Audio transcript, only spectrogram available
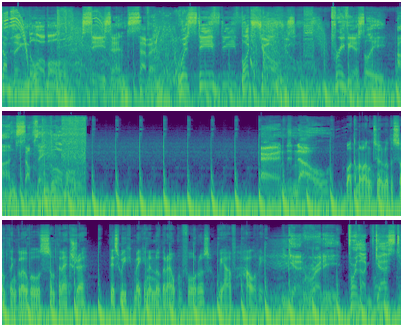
Something Global, Season 7, with Steve Butch Jones. Previously on Something Global. And now, Welcome along to another Something Global's Something Extra. This week, making another outing for us, we have Halvy. get ready for the guest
